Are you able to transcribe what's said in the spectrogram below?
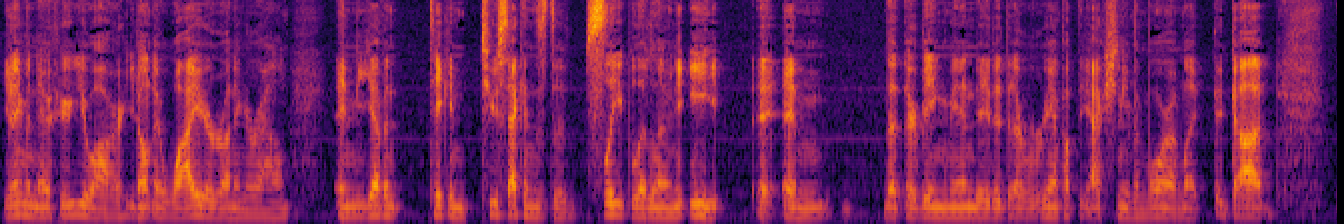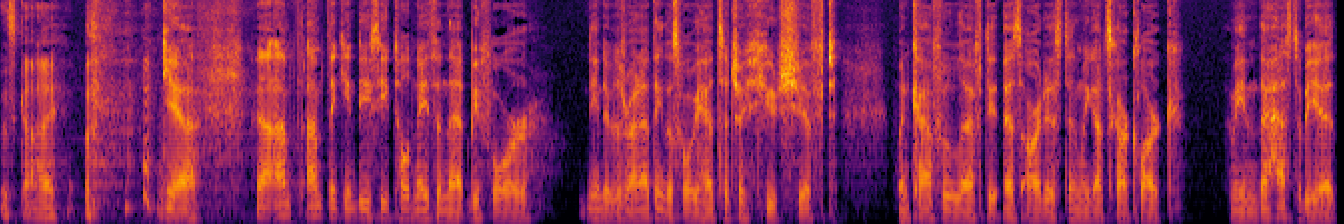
you don't even know who you are. You don't know why you're running around and you haven't taken two seconds to sleep, let alone eat. And that they're being mandated to ramp up the action even more. I'm like, good God, this guy. yeah. I'm, I'm thinking DC told Nathan that before the end of his run. I think that's why we had such a huge shift when Cafu left as artist and we got Scott Clark. I mean, that has to be it.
